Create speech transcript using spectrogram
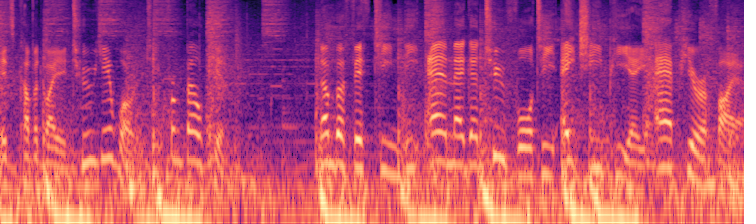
It's covered by a 2-year warranty from Belkin. Number 15, the AirMega 240 HEPA Air Purifier.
